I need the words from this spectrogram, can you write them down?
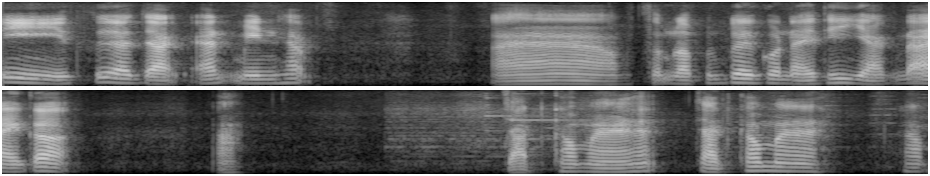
นี่เสื้อจากแอดมินครับ อ่าสำหรับเพื่อนๆคนไหนที่อยากได้ก็จัดเข้ามาฮะจัดเข้ามาครับ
